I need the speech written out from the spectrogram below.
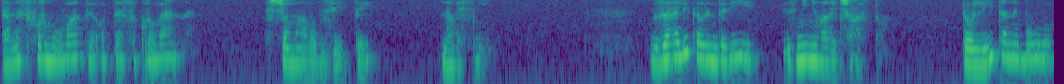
та не сформувати оте сокровенне, що мало б зійти навесні. Взагалі календарі змінювали часто. То літа не було,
